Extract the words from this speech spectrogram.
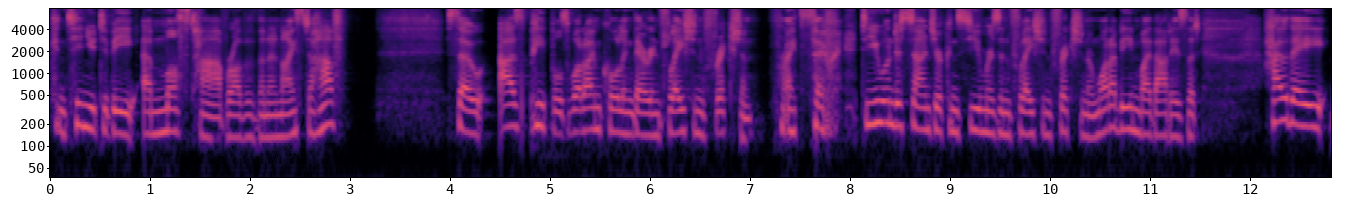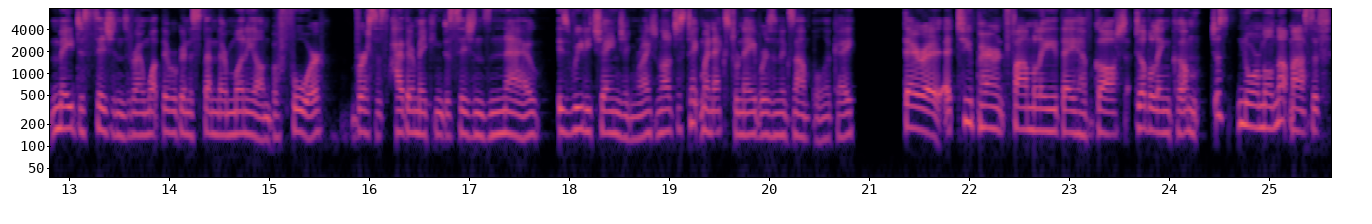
continue to be a must have rather than a nice to have? So, as people's, what I'm calling their inflation friction, right? So, do you understand your consumers' inflation friction? And what I mean by that is that how they made decisions around what they were going to spend their money on before versus how they're making decisions now is really changing, right? And I'll just take my next door neighbor as an example, okay? They're a, a two parent family. They have got double income, just normal, not massive.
